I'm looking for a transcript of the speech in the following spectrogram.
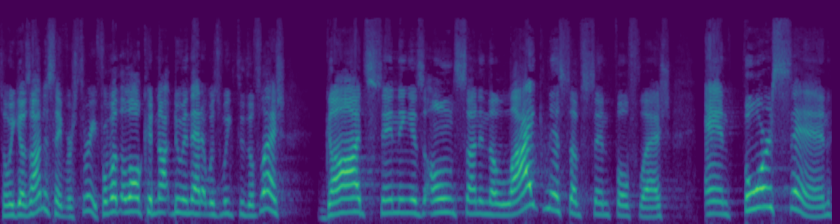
So he goes on to say, verse 3 For what the law could not do in that it was weak through the flesh, God sending his own Son in the likeness of sinful flesh, and for sin,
